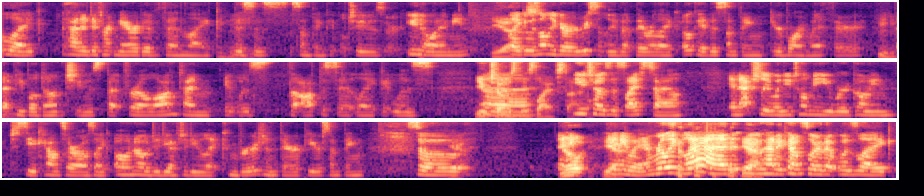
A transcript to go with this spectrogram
like had a different narrative than like Mhm. this is something people choose or you know what I mean. Yeah. Like it was only very recently that they were like, okay, this is something you're born with or Mm-hmm. that people don't choose. But for a long time, it was the opposite. Like it was you chose uh, this lifestyle. you chose this lifestyle. And actually, when you told me you were going to see a counselor, I was like, oh no, did you have to do like conversion therapy or something? So. Yeah. Any- No, yeah. Anyway, I'm really glad Yeah. you had a counselor that was like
